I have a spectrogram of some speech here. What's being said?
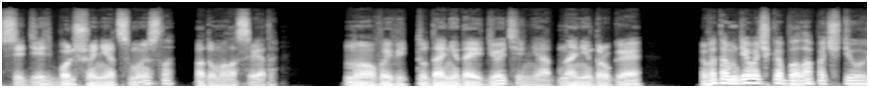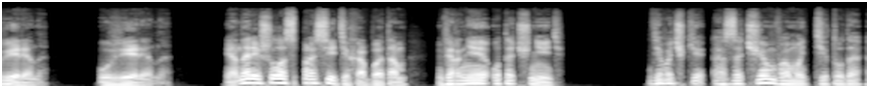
«Сидеть больше нет смысла?» — подумала Света. «Но вы ведь туда не дойдете, ни одна, ни другая». В этом девочка была почти уверена. Уверена. И она решила спросить их об этом, вернее, уточнить. «Девочки, а зачем вам идти туда?»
